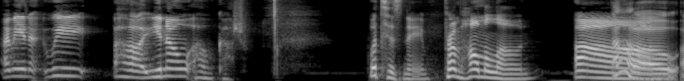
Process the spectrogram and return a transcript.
I mean, we, uh, you know, oh gosh, what's his name from Home Alone? Um, Oh, uh,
